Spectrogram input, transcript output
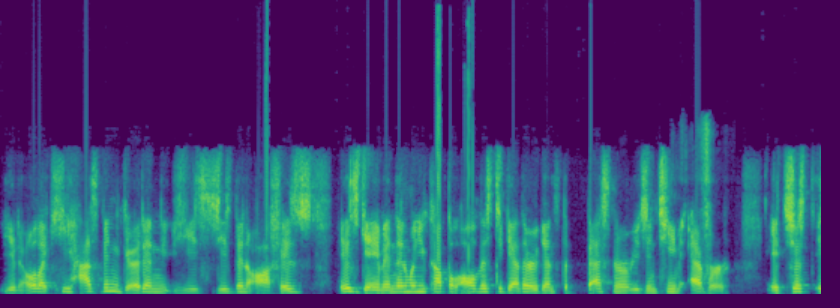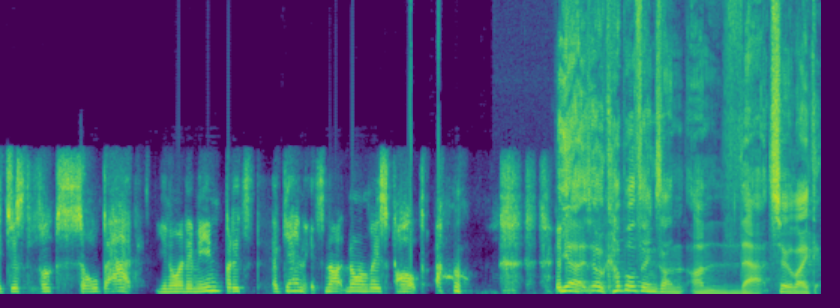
You know, like he has been good and he's he's been off his his game. And then when you couple all this together against the best Norwegian team ever, it just it just looks so bad. You know what I mean? But it's again, it's not Norway's fault. yeah, so a couple of things on on that. So like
